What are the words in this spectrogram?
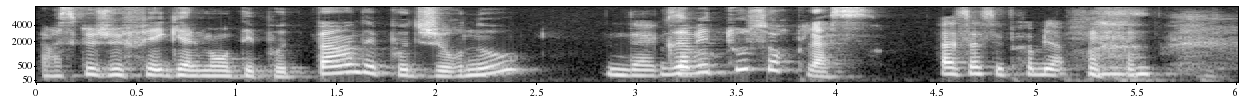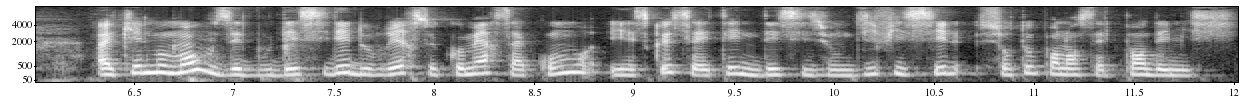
Parce que je fais également des pots de pain, des pots de journaux? D'accord. Vous avez tout sur place. Ah, ça, c'est très bien. à quel moment vous êtes-vous décidé d'ouvrir ce commerce à Combre et est-ce que ça a été une décision difficile, surtout pendant cette pandémie?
